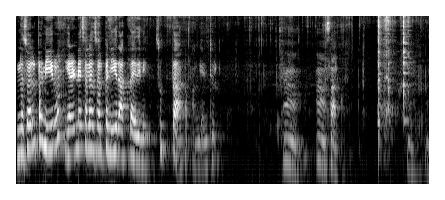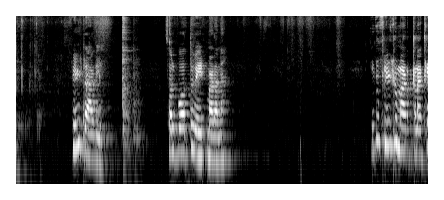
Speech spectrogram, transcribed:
ಇನ್ನು ಸ್ವಲ್ಪ ನೀರು ಎರಡನೇ ಸಲ ಒಂದ್ ಸ್ವಲ್ಪ ನೀರು ಹಾಕ್ತಾ ಇದ್ದೀನಿ. ಸುತ್ತ ಹಾಕಪ್ಪ ಹಂಗೆ ಒಂಚೂರು. ಹಾಂ ಹಾಂ ಸಾಕು. ಫಿಲ್ಟ್ರ್ ಆಗಲಿ. ಸ್ವಲ್ಪ ಹೊತ್ತು ವೆಯ್ಟ್ ಮಾಡೋಣ. ಇದು ಫಿಲ್ಟ್ರ್ ಮಾಡ್ಕೊಳಕ್ಕೆ.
